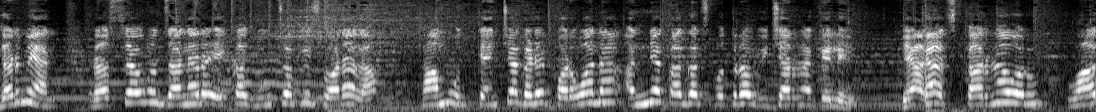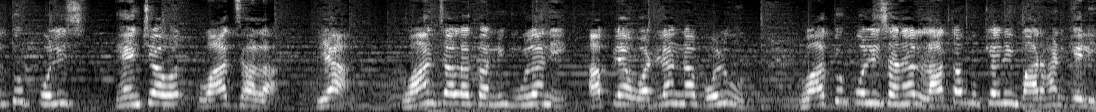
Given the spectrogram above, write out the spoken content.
दरम्यान रस्त्यावरून जाणाऱ्या एका दुचाकी स्वाराला थांबून त्यांच्याकडे परवाना अन्य कागदपत्र विचारणा केले. याच कारणावरून वाहतूक पोलीस यांच्यावर वाद झाला. या वाहन चालकांनी मुलांनी आपल्या वडिलांना बोलवून वाहतूक पोलिसांना लाताबुक्याने मारहाण केली.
